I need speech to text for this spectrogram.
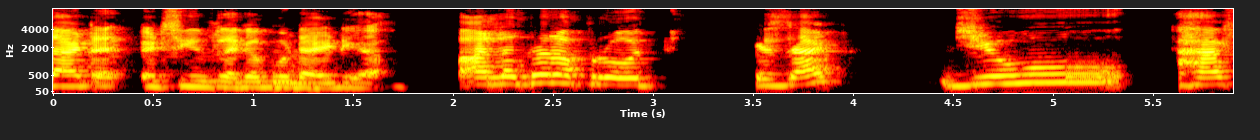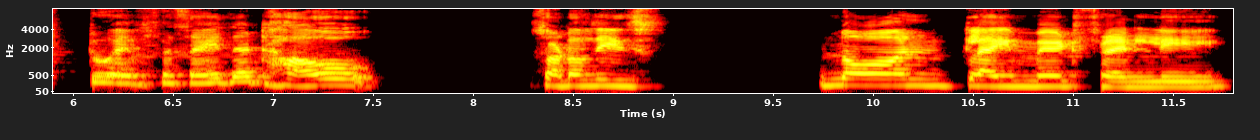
that it seems like a good Hmm. idea. Another approach is that you have to emphasize that how sort of these non-climate friendly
